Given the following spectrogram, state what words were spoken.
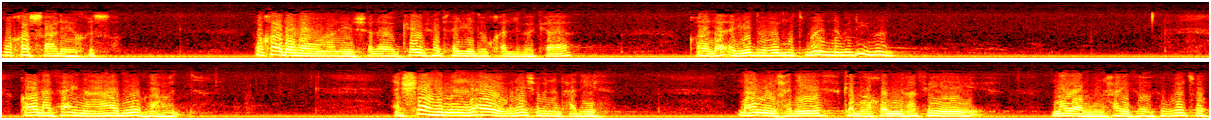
وقص عليه قصة. فقال له عليه السلام كيف تجد قلبك؟ قال أجده مطمئنا بالإيمان. قال فإن عادوا فعد. الشاهد من الآية وليس من الحديث لأن الحديث كما قلنا فيه نظر من حيث ثبوته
